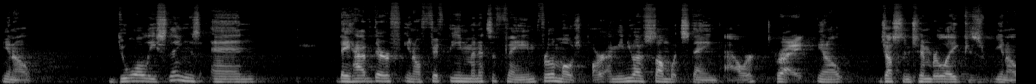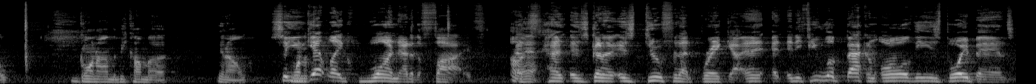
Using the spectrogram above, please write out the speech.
you know, do all these things, and they have their you know 15 minutes of fame for the most part. I mean, you have some with staying power. right. You know, Justin Timberlake is you know going on to become a you know So you one get like one out of the five. Oh, that's, has, is gonna is due for that breakout. And, and if you look back on all these boy bands,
